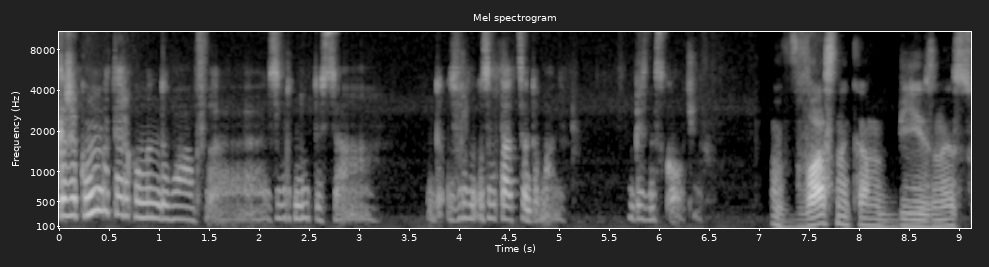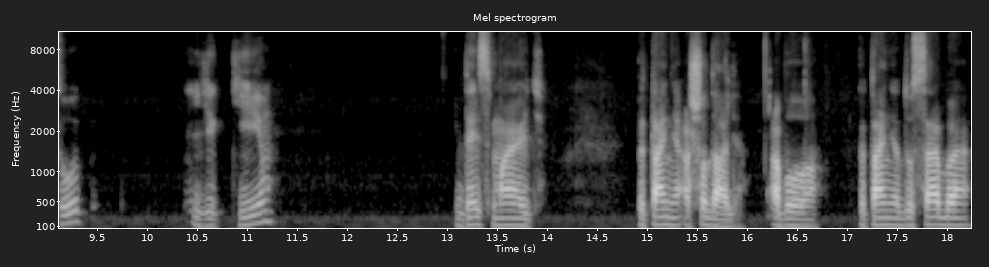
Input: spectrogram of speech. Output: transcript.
Скажи, кому би ти рекомендував е, звернутися, звертатися до мене? Бізнес-коучинг. власникам бізнесу, які десь мають питання, а що далі? Або питання до себе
